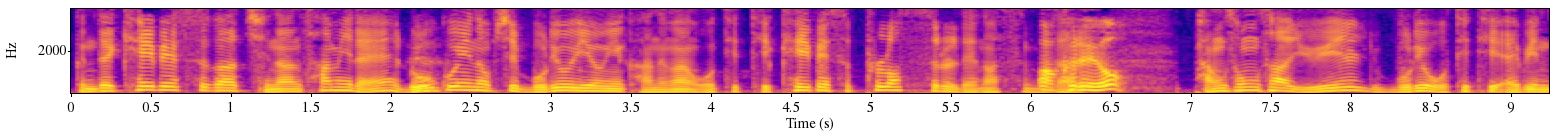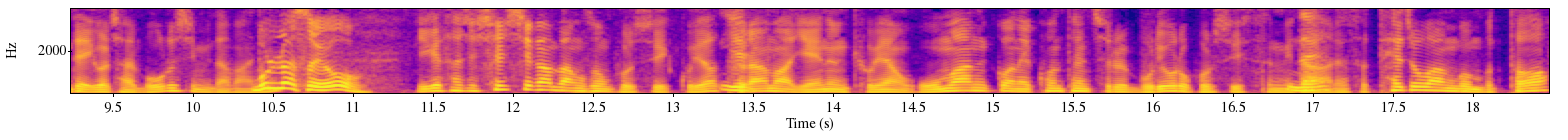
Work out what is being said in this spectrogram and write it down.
근데 KBS가 지난 3일에 로그인 없이 무료 이용이 가능한 OTT KBS 플러스를 내놨습니다. 아, 그래요? 방송사 유일 무료 OTT 앱인데 이걸 잘 모르십니다, 많이. 몰랐어요. 이게 사실 실시간 방송 볼 수 있고요. 예. 드라마, 예 능, 교양 5만 건의 콘텐츠를 무료로 볼 수 있습니다. 네. 그래서 태조왕건부터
